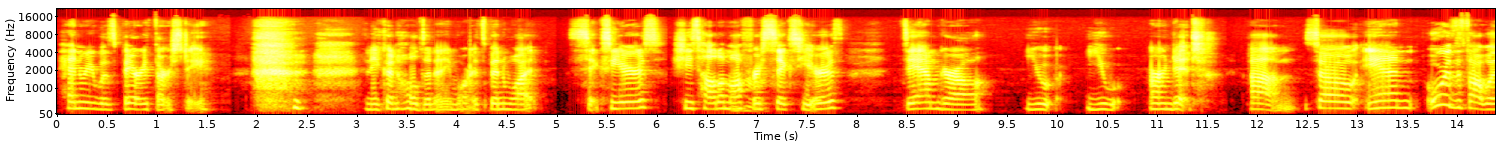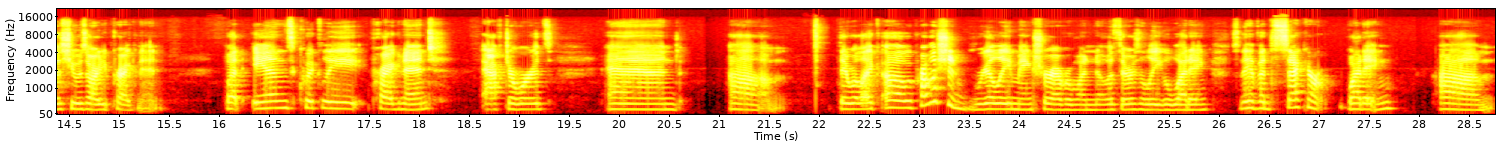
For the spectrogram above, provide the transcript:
Henry was very thirsty and he couldn't hold it anymore. It's been what, six years? She's held him off for six years. Damn girl, you you earned it. Um, so Anne, or the thought was she was already pregnant, but Anne's quickly pregnant afterwards, and um, they were like, "Oh, we probably should really make sure everyone knows there's a legal wedding." So they have a second wedding, um,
